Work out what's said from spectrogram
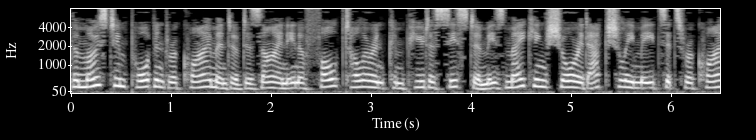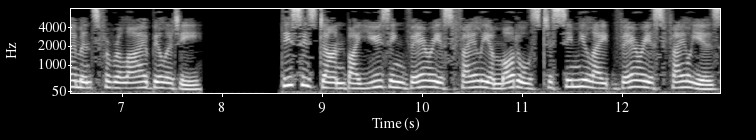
The most important requirement of design in a fault-tolerant computer system is making sure it actually meets its requirements for reliability. This is done by using various failure models to simulate various failures,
